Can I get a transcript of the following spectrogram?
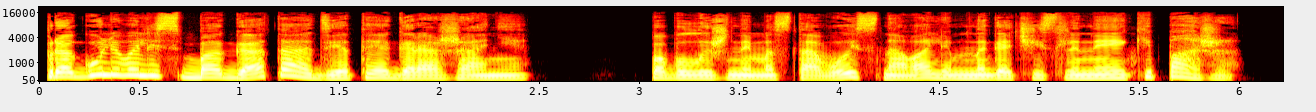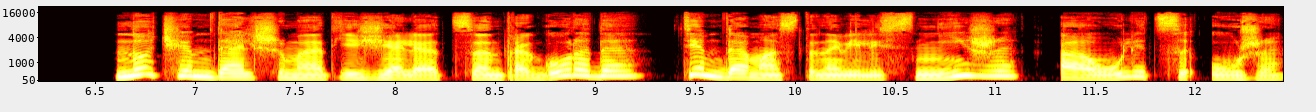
прогуливались богато одетые горожане. По булыжной мостовой сновали многочисленные экипажи. Но чем дальше мы отъезжали от центра города, тем дома становились ниже, а улицы уже.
